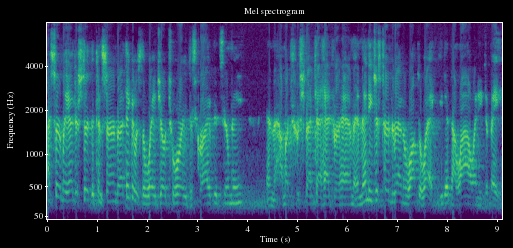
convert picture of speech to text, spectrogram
I certainly understood the concern, but I think it was the way Joe Torre described it to me. And how much respect I had for him. And then he just turned around and walked away. He didn't allow any debate.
